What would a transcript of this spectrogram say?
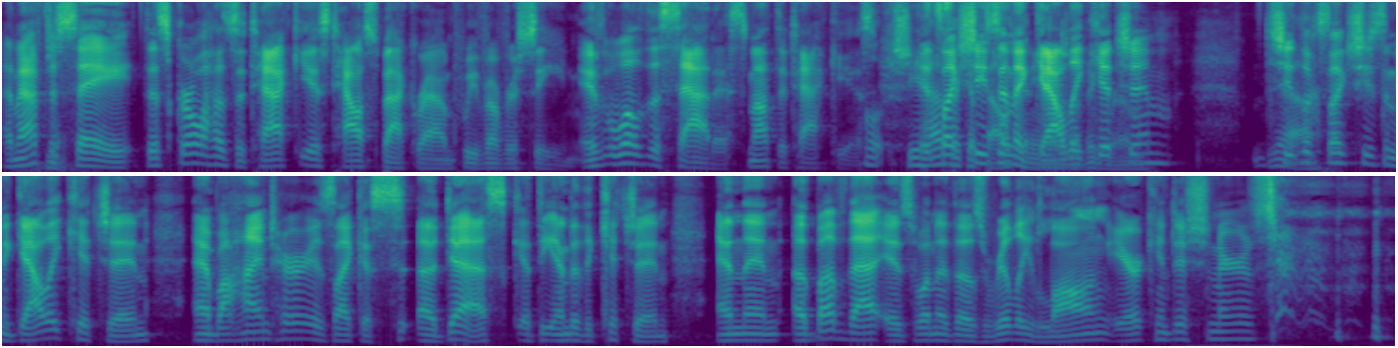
And I have to say, this girl has the tackiest house background we've ever seen. It- well, the saddest, not the tackiest. Well, she it's like, like, she's in a galley kitchen. room. She Yeah. looks like she's in a galley kitchen, and behind her is like a desk at the end of the kitchen, and then above that is one of those really long air conditioners.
